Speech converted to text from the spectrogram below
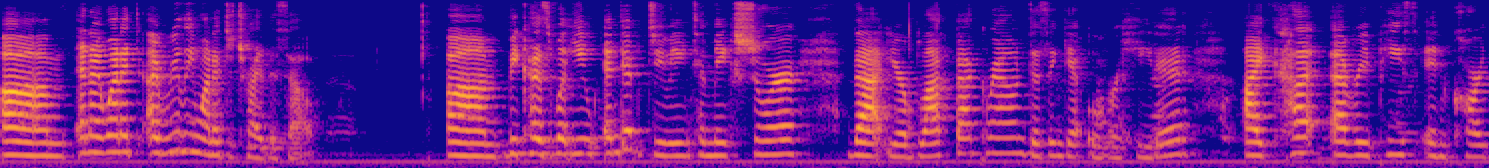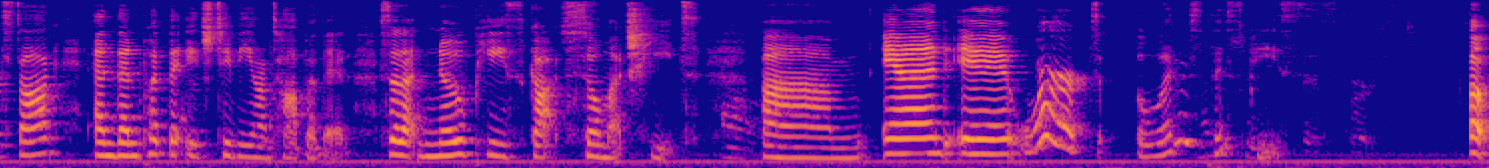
Um, and I wanted, I really wanted to try this out. Um, because what you end up doing to make sure that your black background doesn't get overheated, I cut every piece in cardstock and then put the HTV on top of it so that no piece got so much heat. Um, and it worked what is this piece? Oh,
